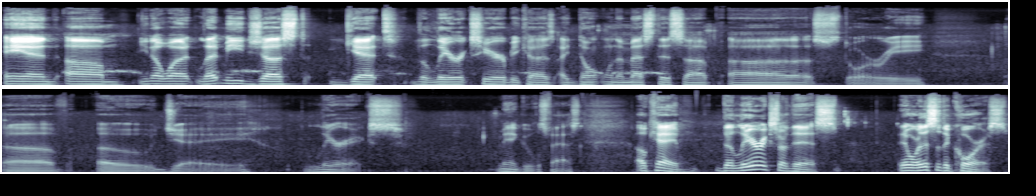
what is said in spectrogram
And um, you know what? Let me just get the lyrics here because I don't want to mess this up. Uh, story of OJ lyrics. Man, Google's fast. Okay, the lyrics are this, or this is the chorus.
